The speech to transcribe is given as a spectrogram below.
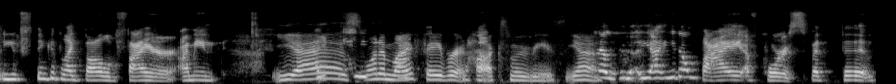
You think of like Ball of Fire. I mean, Yes, one of my favorite Hawks movies. Yeah. You know, yeah, you don't buy, of course, but the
